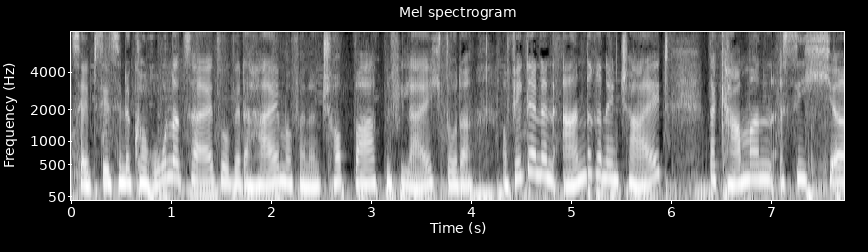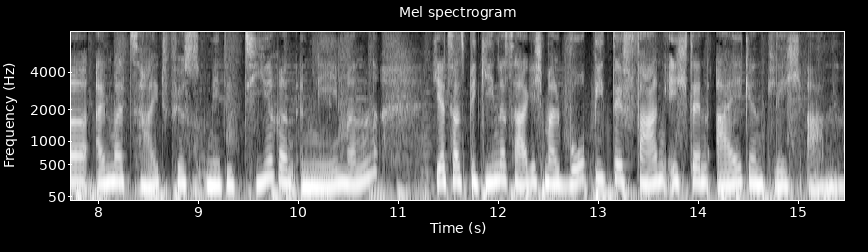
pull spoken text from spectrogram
selbst jetzt in der Corona-Zeit, wo wir daheim auf einen Job warten vielleicht oder auf irgendeinen anderen Entscheid, da kann man sich äh, einmal Zeit fürs Meditieren nehmen. Jetzt als Beginner sage ich mal, wo bitte fange ich denn eigentlich an?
